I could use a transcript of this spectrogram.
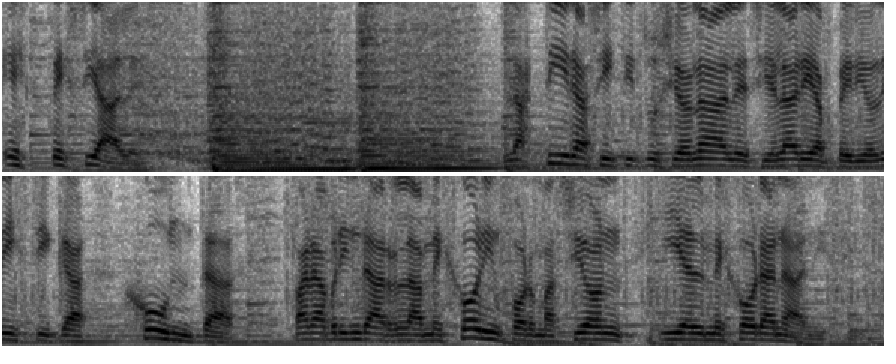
especiales. Las tiras institucionales y el área periodística juntas para brindar la mejor información y el mejor análisis.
